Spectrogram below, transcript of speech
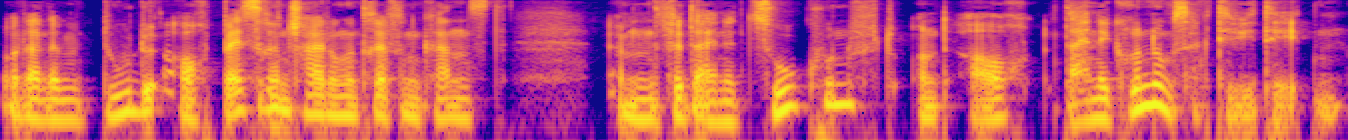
oder damit du auch bessere Entscheidungen treffen kannst ähm, für deine Zukunft und auch deine Gründungsaktivitäten.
